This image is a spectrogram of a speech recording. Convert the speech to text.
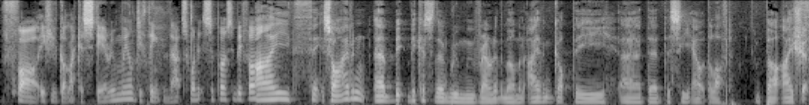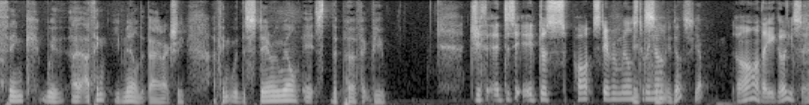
for if you've got like a steering wheel? Do you think that's what it's supposed to be for? I think so. I haven't uh, be, because of the room move around at the moment. I haven't got the uh, the the seat out the loft. But I Sure. think with I I think you've nailed it there. Actually, I think with the steering wheel, it's the perfect view. Do you th- does it? It does support steering wheels. It do we know? It certainly does. Yep. Oh, there you go. You see.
